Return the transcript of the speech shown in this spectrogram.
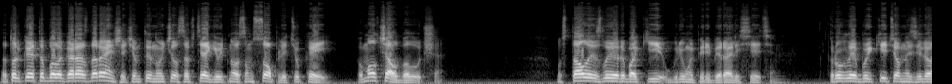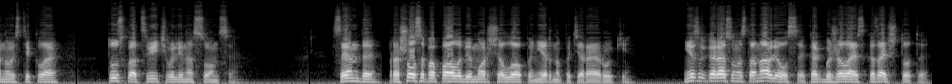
Да только это было гораздо раньше, чем ты научился втягивать носом сопли, Тюкей. Помолчал бы лучше». Усталые злые рыбаки угрюмо перебирали сети. Круглые буйки темно-зеленого стекла тускло отсвечивали на солнце. Сэнде прошелся по палубе, морща лоб и нервно потирая руки. Несколько раз он останавливался, как бы желая сказать что-то,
